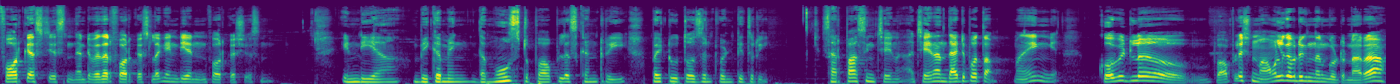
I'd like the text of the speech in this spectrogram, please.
ఫోర్కాస్ట్ చేసింది. అంటే వెదర్ ఫోర్కాస్ట్ లాగా ఇండియన్ ఫోర్కాస్ట్ చేసింది. India becoming the most populous country by two thousand twenty three. Surpassing China చైనాని దాటిపోతాం. మరి కోవిడ్లో పాపులేషన్ మామూలుగా పెరిగింది అనుకుంటున్నారా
